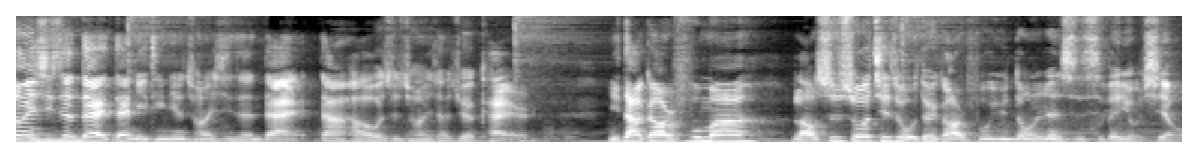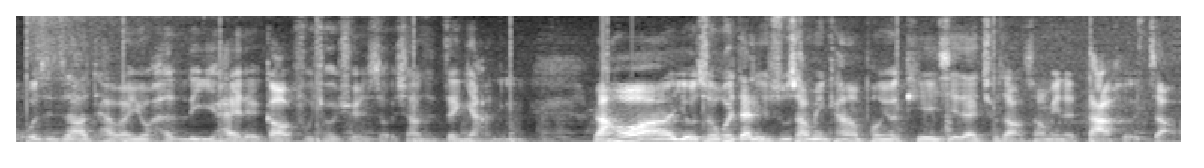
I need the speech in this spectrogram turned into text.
创业新生代带你听见创业新生代。大家好，我是创业小聚的凯尔。你打高尔夫吗？老实说，其实我对高尔夫运动的认识十分有限。我只知道台湾有很厉害的高尔夫球选手，像是曾雅妮。然后啊，有时候会在脸书上面看到朋友贴一些在球场上面的大合照。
